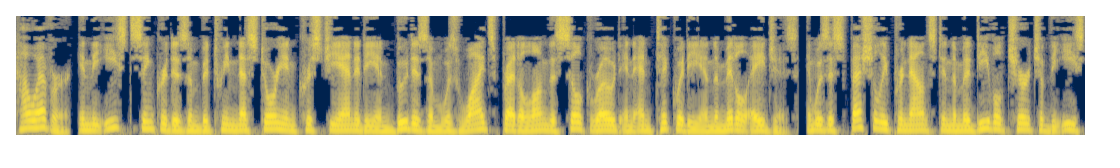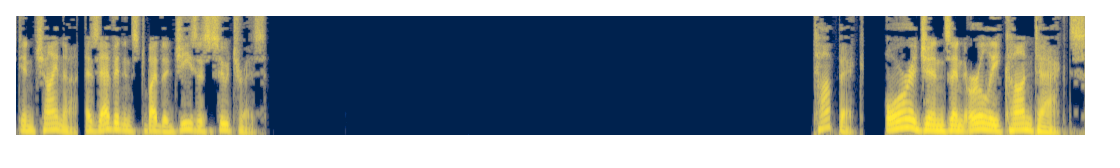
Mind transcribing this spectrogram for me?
However, in the East syncretism between Nestorian Christianity and Buddhism was widespread along the Silk Road in antiquity and the Middle Ages, and was especially pronounced in the medieval Church of the East in China, as evidenced by the Jesus Sutras. Origins and early contacts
